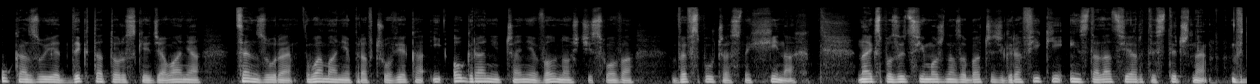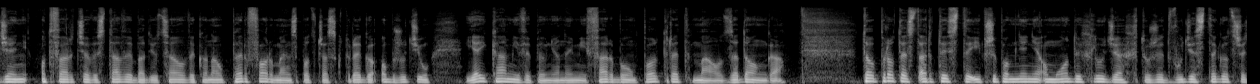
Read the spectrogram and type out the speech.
ukazuje dyktatorskie działania, cenzurę, łamanie praw człowieka i ograniczenie wolności słowa we współczesnych Chinach. Na ekspozycji można zobaczyć grafiki, instalacje artystyczne. W dzień otwarcia wystawy Badiu Cao wykonał performance, podczas którego obrzucił jajkami wypełnionymi farbą portret Mao Zedonga. To protest artysty i przypomnienie o młodych ludziach, którzy 23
